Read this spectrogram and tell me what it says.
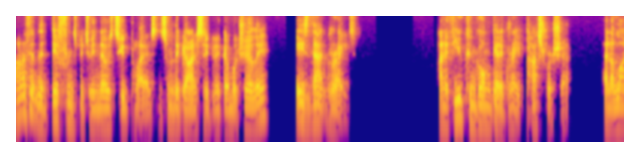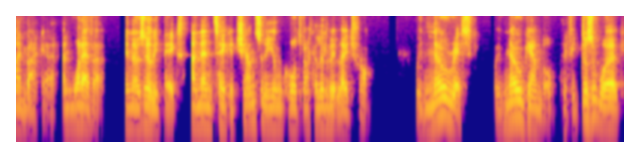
and I think the difference between those two players and some of the guys that are going to go much earlier is that great. And if you can go and get a great pass rusher and a linebacker and whatever in those early picks, and then take a chance on a young quarterback a little bit later on with no risk, with no gamble, and if it doesn't work,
